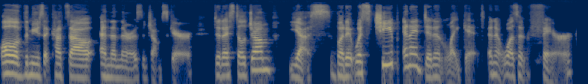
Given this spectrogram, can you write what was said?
all of the music cuts out and then there is a jump scare. Did I still jump? Yes, but it was cheap and I didn't like it and it wasn't fair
